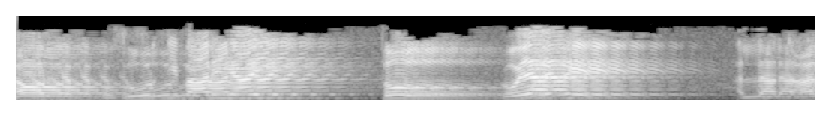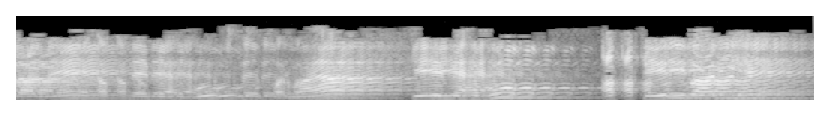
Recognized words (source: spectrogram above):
اور جب حضور کی باری آئی تو گویا کہ اللہ تعالیٰ نے اپنے محبوب سے فرمایا کہ محبوب، اب تیری باری ہے۔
